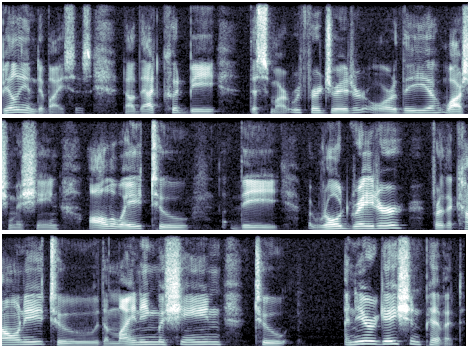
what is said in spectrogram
billion devices. Now that could be the smart refrigerator or the uh, washing machine all the way to the road grader for the county to the mining machine to an irrigation pivot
